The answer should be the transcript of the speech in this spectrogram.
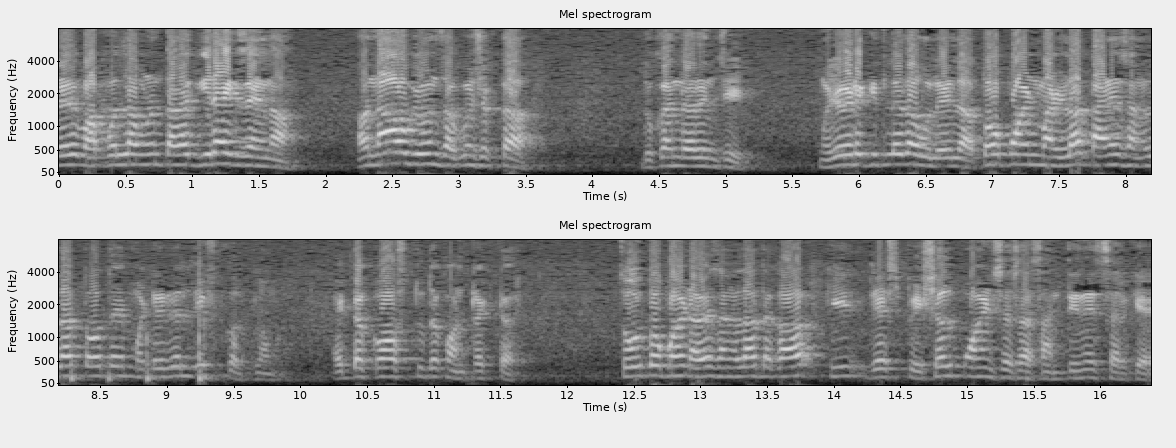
तें वापरला म्हणून ताका गिरायक जायना. हांव नांव घेवन सांगूंक शकता दुकानदारांची. म्हजे कडेन कितलेदा उलयला. तो पॉयंट मांडला ताणें सांगला तो ते मटेरियल लिफ्ट करतलो म्हणून at the cost to the contractor चवथो पॉयंट हांवें सांगला ताका की जे स्पेशल पॉयंट्स आसा सांतिनेज सारके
